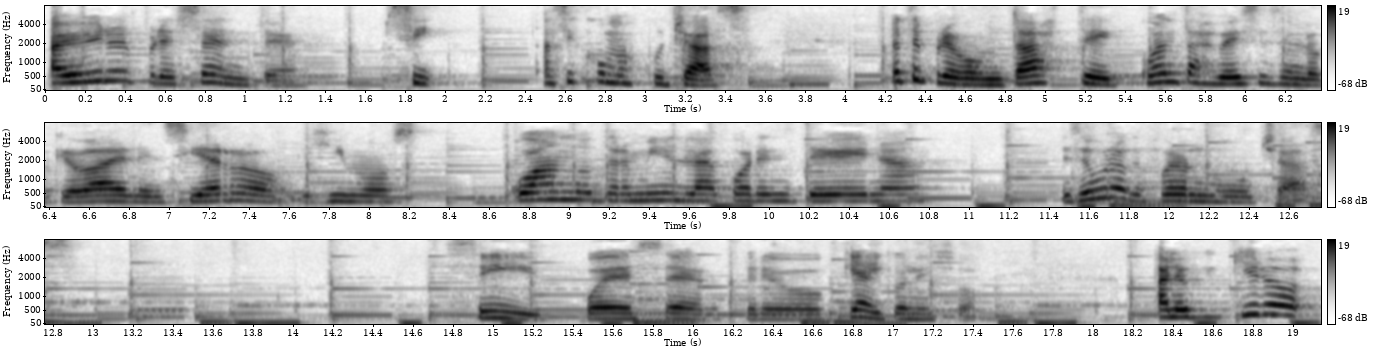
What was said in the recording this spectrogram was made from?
A vivir el presente. Sí, así es como escuchás. ¿No te preguntaste cuántas veces en lo que va del encierro dijimos, ¿cuándo termine la cuarentena? De seguro que fueron muchas. Sí, puede ser, pero ¿qué hay con eso? A lo que quiero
